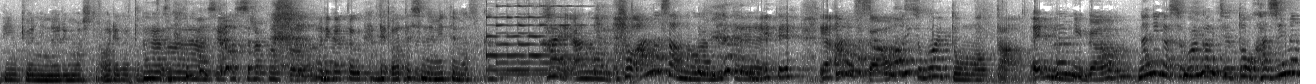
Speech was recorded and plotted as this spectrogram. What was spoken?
勉強になりました、はい、ありがとうございます。こちらこそ。ありがとう。え私の見てますか？はいあのそうアンナさんのが見て。見ていやアンナさんはすごいと思った。え、何が？何がすごいかっていうと始め出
